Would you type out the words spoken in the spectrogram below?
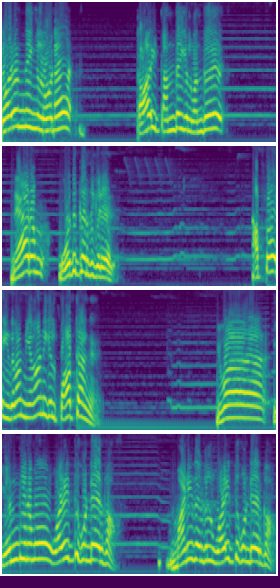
குழந்தைங்களோட தாய் தந்தைகள் வந்து நேரம் ஒதுக்குறது கிடையாது. அப்ப இதெல்லாம் ஞானிகள் பார்த்தாங்க. இவன் எந்தினமும் உழைத்து கொண்டே இருக்கான். மனிதர்கள் உழைத்து கொண்டே இருக்கான்.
